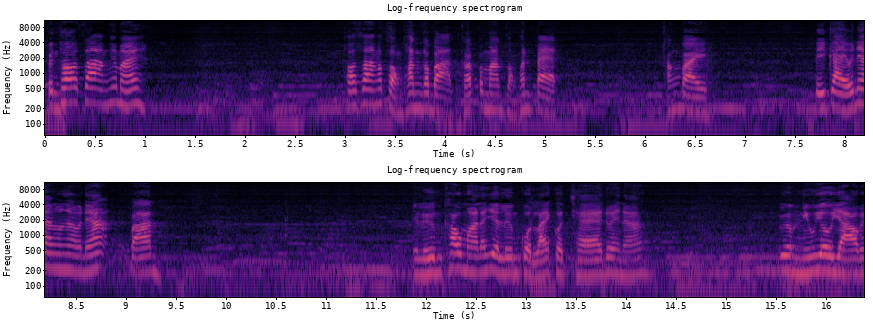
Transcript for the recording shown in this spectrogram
เป็นท่อสร้างใช่ไหม ท่อสร้างก็สองพันกว่าบาทครับ ประมาณสองพันแปดทั้งใบ ตีไก่วะเนี่ยมึงอะวันเนี้ยปาน อย่าลืมเข้ามาแล้วอย่าลืมกดไลค์กดแชร์ด้วยนะ เอื้อมนิ้วยาวๆไป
